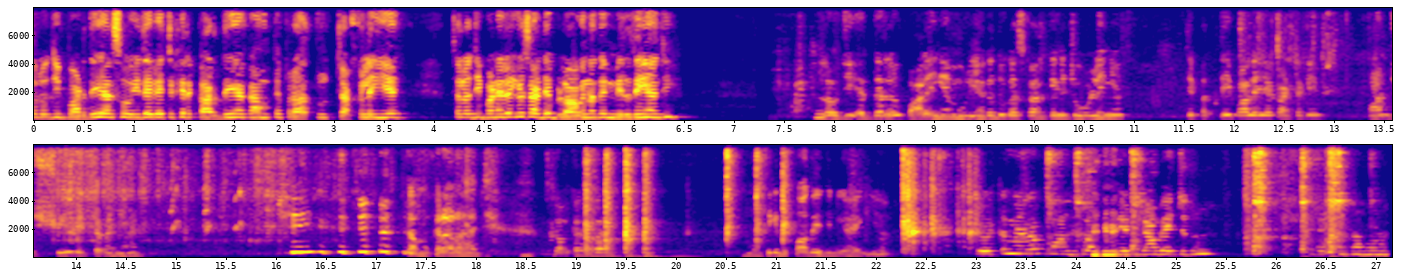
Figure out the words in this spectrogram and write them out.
ਚਲੋ ਜੀ ਵੜਦੇ ਆ ਰਸੋਈ ਦੇ ਵਿੱਚ ਫਿਰ ਕਰਦੇ ਆ ਕੰਮ ਤੇ ਪਰਾਤ ਨੂੰ ਚੱਕ ਲਈਏ। ਚਲੋ ਜੀ ਬਣੇ ਰਹੀਓ ਸਾਡੇ ਬਲੌਗ ਨਾਲ ਤੇ ਮਿਲਦੇ ਆ ਜੀ। ਲਓ ਜੀ ਇੱਧਰ ਪਾ ਲਈਆਂ ਮੂਲੀਆਂ ਕੱਦੂਕਸ ਕਰਕੇ ਨਿਚੋੜ ਲਈਆਂ ਤੇ ਪੱਤੇ ਪਾ ਲਏ ਆ ਕੱਟ ਕੇ। 5-6 ਮਿੰਟ ਪਈਆਂ ਨੇ। ਕੰਮ ਕਰਾ ਲਾ ਅੱਜ। ਕੰਮ ਕਰਾ ਕਰ ਮਾਸੀ ਕਹਿੰਦੀ ਪਾ ਦੇ ਜਿੰਨੀਆਂ ਹੈਗੀਆਂ। ਚੁੱਟ ਮੈਂ ਨਾ 5-7 ਮਿਰਚਾਂ ਵਿੱਚ ਦੂੰ ਵਿੱਚ ਤਾਂ ਹੁਣ।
